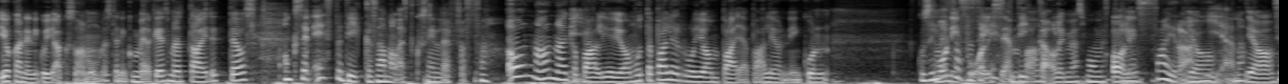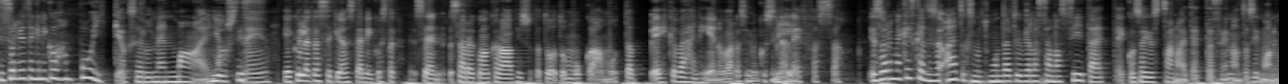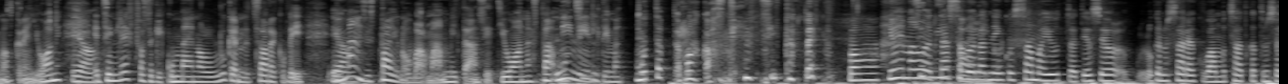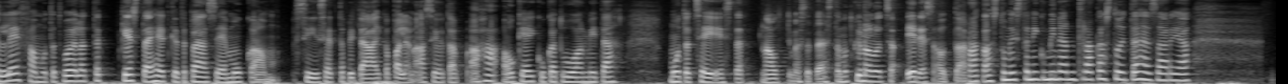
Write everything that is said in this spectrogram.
jokainen niin kuin jakso on mun mielestä niin kuin melkein semmoinen taideteos. Onko sen estetiikka samanlaista kuin siinä leffassa? On, on aika niin. paljon joo, mutta paljon rujompaa ja paljon niin kuin – kun siinä monipuolisempaa. Se oli myös mun mielestä oli. ihan sairaan Joo. hieno. Joo. Siis se oli jotenkin niinku ihan poikkeuksellinen maailma. Just siis... niin. Ja kyllä tässäkin on sitä, niinku sitä sen sarjakuvan graafisuutta tuotu mukaan, mutta ehkä vähän hienovaraisemmin kuin siinä niin. leffassa. Ja sori, mä keskeytyn sen ajatuksen, mutta mun täytyy vielä sanoa siitä, että kun sä just sanoit, että siinä on tosi monimutkainen juoni. Joo. Että siinä leffassakin, kun mä en ollut lukenut sarjakuvia, niin mä en siis tajunnut varmaan mitään siitä juonesta, niin, mutta niin. silti mä mutta, rakastin sitä leffaa. Joo, ja mä luulen, että tässä voi olla niinku sama juttu, että jos ei ole lukenut sarjakuvaa, mutta sä oot katsonut sen leffan, mutta voi olla, että kestää hetki, että pääsee mukaan. Siis, että pitää aika paljon asioita, aha, okei, okay, kuka tuo on mitä, mutta se ei estä nauttimasta tästä. Mutta kyllä se edesauttaa rakastumista, niin kuin minä nyt rakastuin tähän sarjaan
